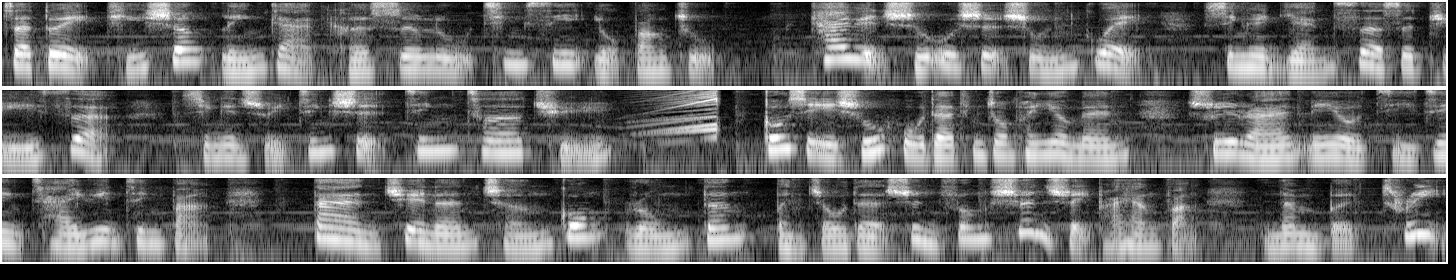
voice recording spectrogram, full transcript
这对提升灵感和思路清晰有帮助。开运食物是笋桂，幸运颜色是橘色，幸运水晶是金车渠。恭喜属虎的听众朋友们，虽然没有挤进财运金榜，但却能成功荣登本周的顺风顺水排行榜 Number Three。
